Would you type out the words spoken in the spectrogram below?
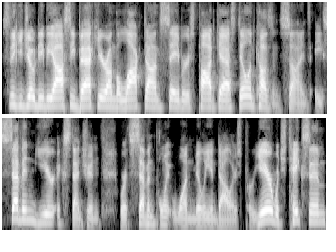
Sneaky Joe DiBiase back here on the Locked On Sabres podcast. Dylan Cozens signs a seven year extension worth $7.1 million per year, which takes him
